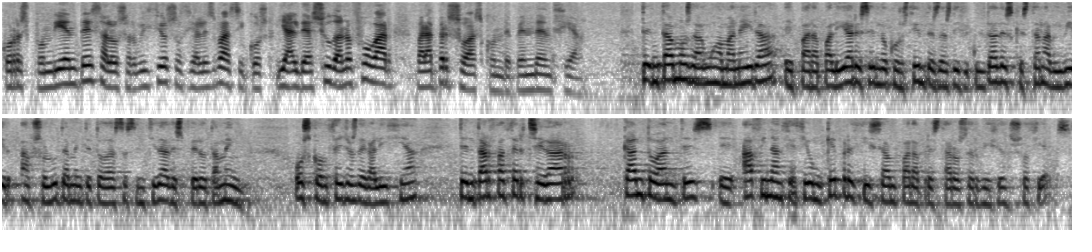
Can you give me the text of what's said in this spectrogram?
correspondientes a los servicios sociales básicos y al de ayuda no fogar para persoas con dependencia Tentamos, de alguna maneira, eh, para paliar e sendo conscientes das dificultades que están a vivir absolutamente todas as entidades, pero tamén os concellos de Galicia, tentar facer chegar canto antes eh, a financiación que precisan para prestar os servicios sociais.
